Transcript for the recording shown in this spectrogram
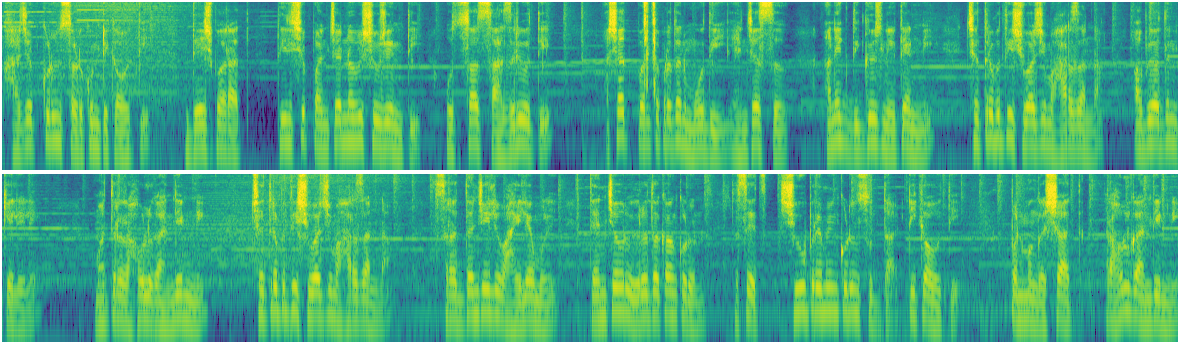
भाजपकडून सडकून टीका होती. देशभरात तीनशे पंच्याण्णवी शिवजयंती उत्साहात साजरी होती. अशात पंतप्रधान मोदी यांच्यासह अनेक दिग्गज नेत्यांनी छत्रपती शिवाजी महाराजांना अभिवादन केलेले. मात्र राहुल गांधींनी छत्रपती शिवाजी महाराजांना श्रद्धांजली वाहिल्यामुळे त्यांच्यावर विरोधकांकडून तसेच शिवप्रेमींकडून सुद्धा टीका होती. पण मग अशात राहुल गांधींनी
